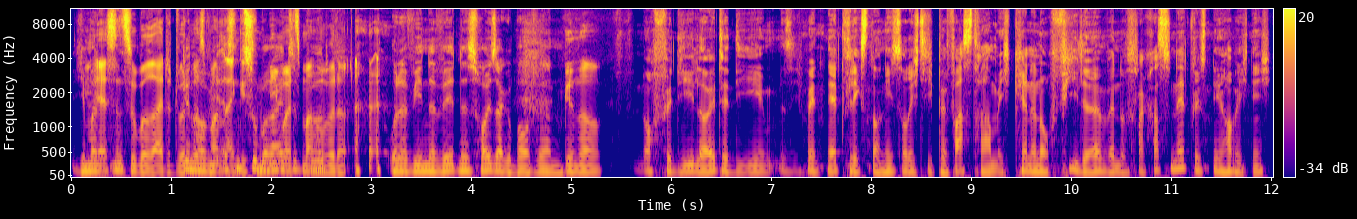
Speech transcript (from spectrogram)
jemand Essen zubereitet wird, Genau, was wie man eigentlich niemals machen würde. oder wie in der Wildnis Häuser gebaut werden. genau. Noch für die Leute, die sich mit Netflix noch nicht so richtig befasst haben. Ich kenne noch viele. Wenn du fragst, hast du Netflix? Nee, habe ich nicht.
